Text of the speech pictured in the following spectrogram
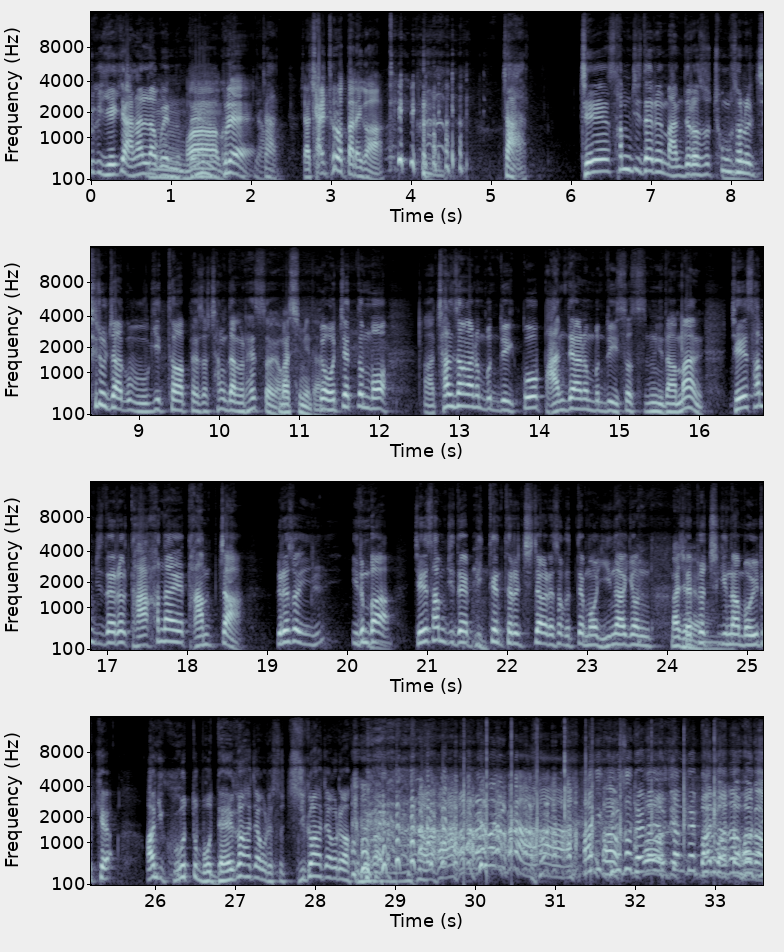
그리고 얘기 안 하려고 했는데. 와 그래. 자, 자 잘 들었다 내가. 자, 제 3지대를 만들어서 총선을 치르자고 우기터 앞에서 창당을 했어요. 맞습니다. 그 어쨌든 뭐 아, 찬성하는 분도 있고 반대하는 분도 있었습니다만 제 3지대를 다 하나에 담자. 그래서 일, 이른바 제 3지대 빅텐트를 치자 그래서 그때 뭐 이낙연 맞아요. 대표 측이나 뭐 이렇게 아니 그것도 뭐 내가 하자 그랬어. 지가 하자 그래 갖고 내가 아니 그래서 내가 협상 대표 많이 왔다, 거지.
